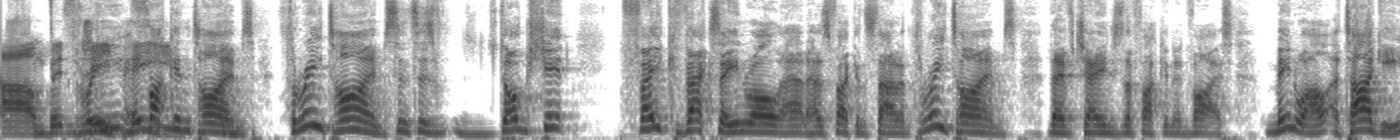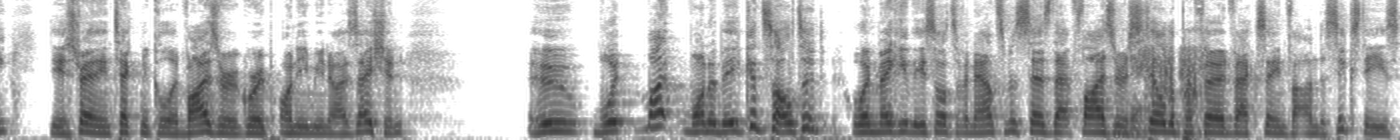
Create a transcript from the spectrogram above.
Um, but Three GP fucking times, three times since this dog shit fake vaccine rollout has fucking started. Three times they've changed the fucking advice. Meanwhile, ATAGI, the Australian Technical Advisory Group on Immunisation, who would might want to be consulted when making these sorts of announcements, says that Pfizer is still the preferred vaccine for under 60s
